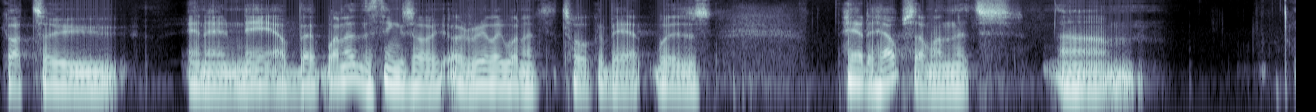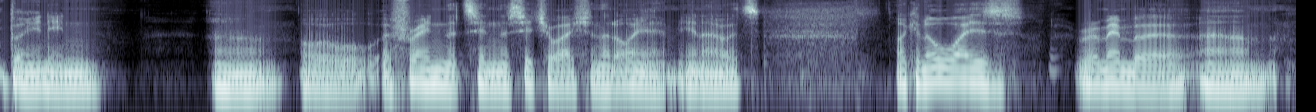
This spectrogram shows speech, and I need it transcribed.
got to, and am now. But one of the things I, I really wanted to talk about was how to help someone that's um, been in. Um, or a friend that's in the situation that I am, you know, it's I can always remember, um,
